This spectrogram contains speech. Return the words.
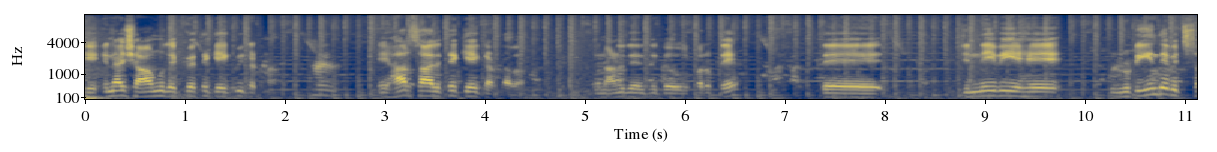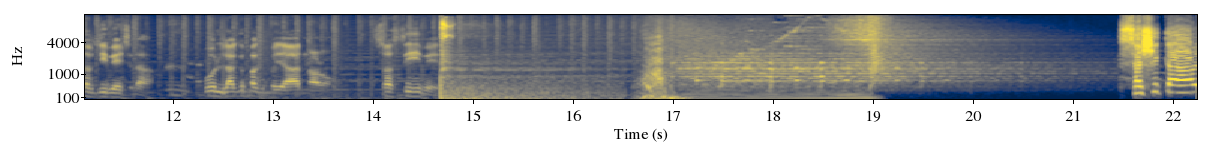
ਕਿ ਇਹਨਾਂ ਸ਼ਾਮ ਨੂੰ ਦੇਖਿਓ ਇੱਥੇ ਕੇਕ ਵੀ ਕੱਟਣਾ। ਇਹ ਹਰ ਸਾਲ ਇੱਥੇ ਕੇਕ ਕੱਟਦਾ ਵਾ। ਗੁਰੂ ਨਾਨਕ ਦੇਵ ਜੀ ਦੇ ਗੁਰਪੁਰਬ ਤੇ ਤੇ ਜਿੰਨੀ ਵੀ ਇਹ ਰੂਟੀਨ ਦੇ ਵਿੱਚ ਸਬਜ਼ੀ ਵੇਚਦਾ, ਉਹ ਲਗਭਗ ਬਾਜ਼ਾਰ ਨਾਲੋਂ ਸਸਤੀ ਹੀ ਵੇਚਦਾ। ਸਤਿ ਸ਼੍ਰੀ ਅਕਾਲ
